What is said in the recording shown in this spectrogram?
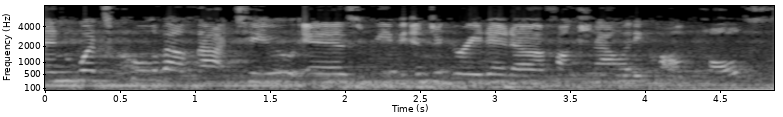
And what's cool about that too is we've integrated a functionality called Pulse,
